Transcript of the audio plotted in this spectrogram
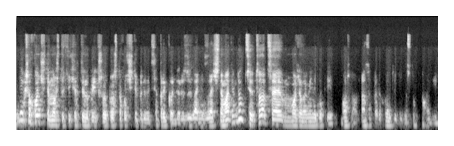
Якщо хочете, можете цю частину, якщо ви просто хочете подивитися приклади розв'язання задач на мат-індукцію, то це може вам і не потрібно. Можна одразу переходити до наступного відео.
